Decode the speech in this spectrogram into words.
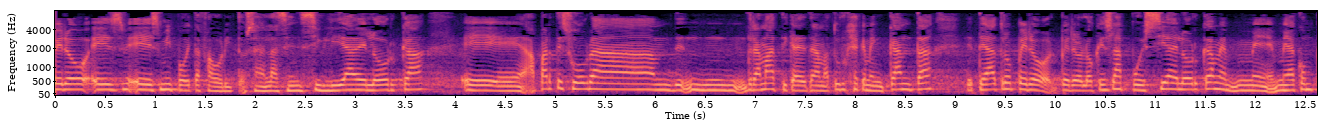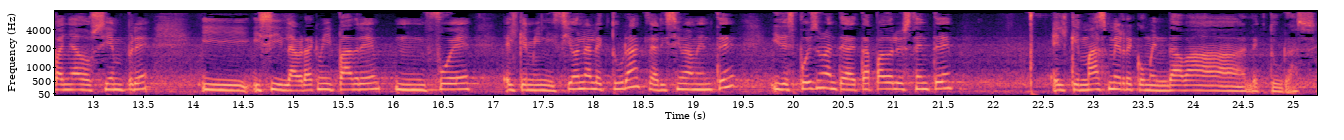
pero es, mi poeta favorito. O sea, la sensibilidad de Lorca, eh, aparte su obra mm, dramática, de dramaturgia que me encanta, de teatro, pero, pero lo que es la poesía de Lorca me ha acompañado siempre y, sí, la verdad que mi padre mm, fue el que me inició en la lectura clarísimamente y después durante la etapa adolescente el que más me recomendaba lecturas.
